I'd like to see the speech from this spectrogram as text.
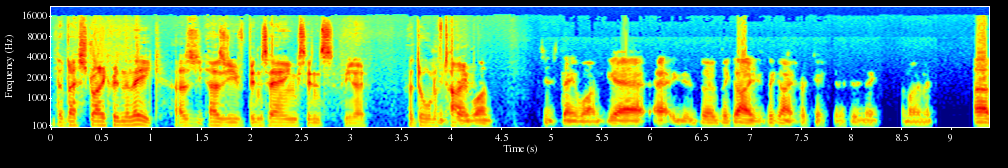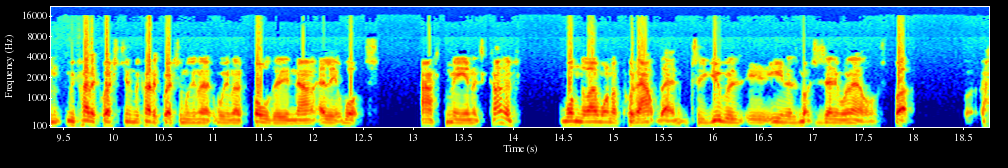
the best striker in the league, as as you've been saying since you know the dawn of time. Day one. Since day one. Yeah, uh, the the guy the guy's ridiculous, isn't he? At the moment. Um, we've had a question. We've had a question. We're gonna we're gonna fold it in now. Elliot Watts asked me, and it's kind of one that I want to put out then to you, as Ian, as much as anyone else. But uh,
